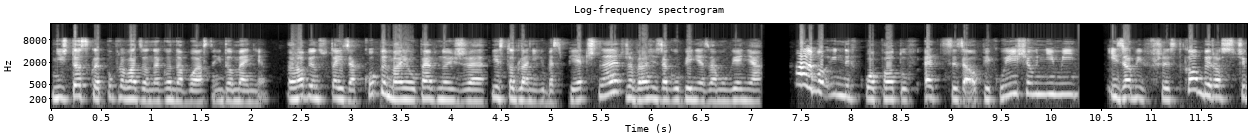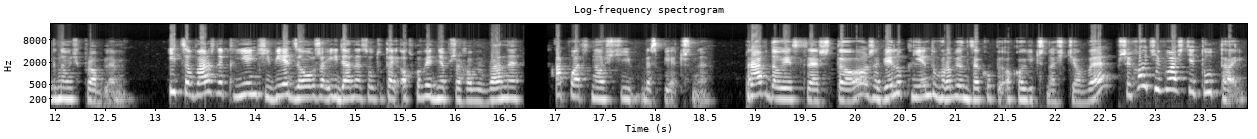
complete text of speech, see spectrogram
niż do sklepu prowadzonego na własnej domenie. Robiąc tutaj zakupy, mają pewność, że jest to dla nich bezpieczne, że w razie zagubienia zamówienia albo innych kłopotów Etsy zaopiekuje się nimi i zrobi wszystko, by rozstrzygnąć problem. I co ważne, klienci wiedzą, że ich dane są tutaj odpowiednio przechowywane, a płatności bezpieczne. Prawdą jest też to, że wielu klientów robiąc zakupy okolicznościowe przychodzi właśnie tutaj.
